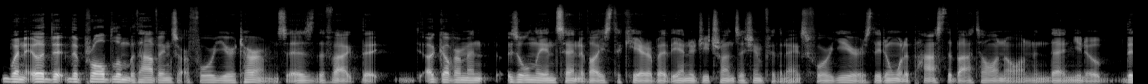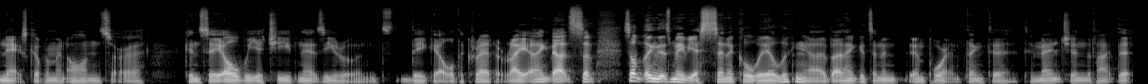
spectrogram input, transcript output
when uh, the the problem with having sort of four year terms is the fact that a government is only incentivized to care about the energy transition for the next four years. They don't want to pass the baton on, and then you know the next government on sort of can say, "Oh, we achieved net zero," and they get all the credit, right? I think that's some, something that's maybe a cynical way of looking at it, but I think it's an important thing to to mention the fact that,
